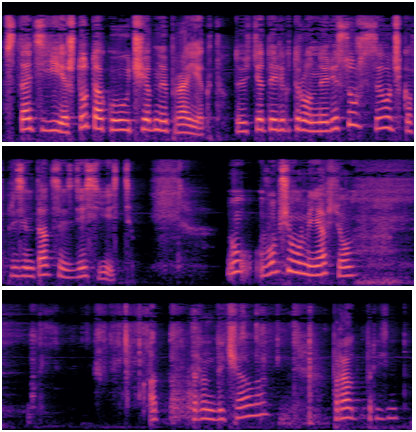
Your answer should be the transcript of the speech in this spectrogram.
в статье «Что такое учебный проект?». То есть это электронный ресурс, ссылочка в презентации здесь есть. Ну, в общем, у меня все. Отрандычала. Правда, презентация.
